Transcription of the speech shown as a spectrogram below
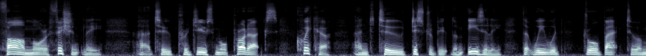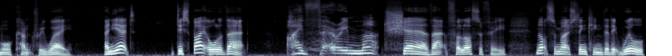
farm more efficiently, uh, to produce more products quicker, and to distribute them easily, that we would draw back to a more country way. And yet, despite all of that, I very much share that philosophy, not so much thinking that it will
